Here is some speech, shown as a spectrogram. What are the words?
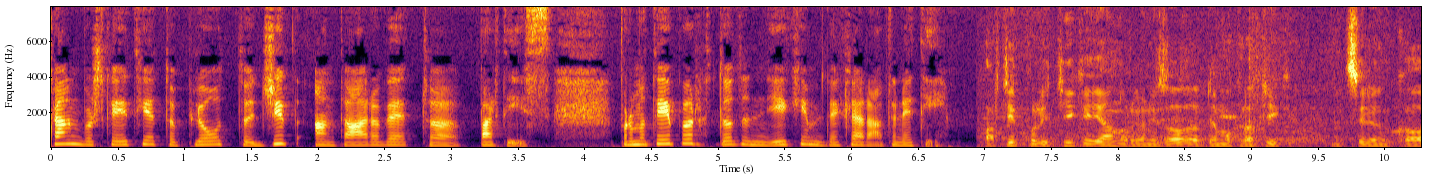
kanë mbështetje të plotë të gjithë anëtarëve të partisë. Për më tepër, do të ndjekim deklaratën e tij. Partitë politike janë organizata demokratike, në të cilën ka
